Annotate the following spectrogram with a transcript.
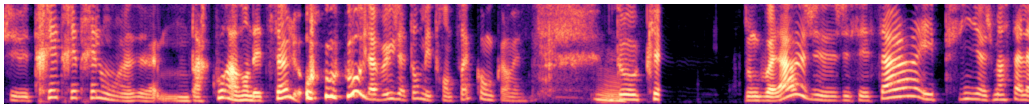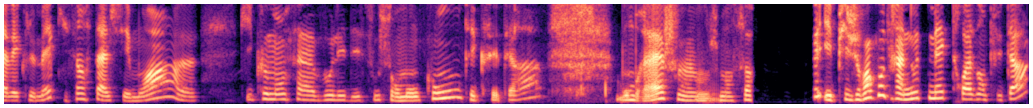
J'ai très, très, très long, heu, mon parcours avant d'être seule, il a fallu que j'attende mes 35 ans quand même. Donc donc voilà, j'ai fait ça et puis, je m'installe avec le mec qui s'installe chez moi, qui commence à voler des sous sur mon compte et cetera. Bon bref, je m'en sors et puis je rencontre un autre mec 3 ans plus tard,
